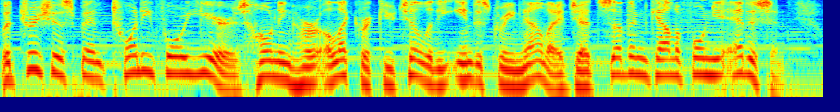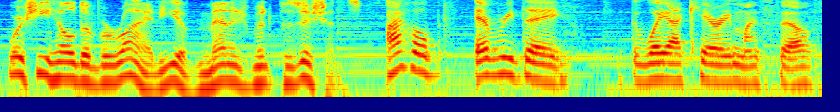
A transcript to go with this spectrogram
Patricia spent 24 years honing her electric utility industry knowledge at Southern California Edison, where she held a variety of management positions. I hope every day the way I carry myself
